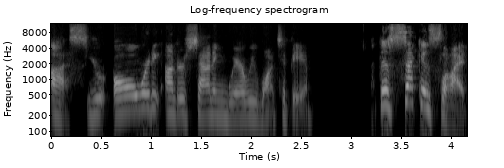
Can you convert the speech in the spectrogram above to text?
us you're already understanding where we want to be the second slide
